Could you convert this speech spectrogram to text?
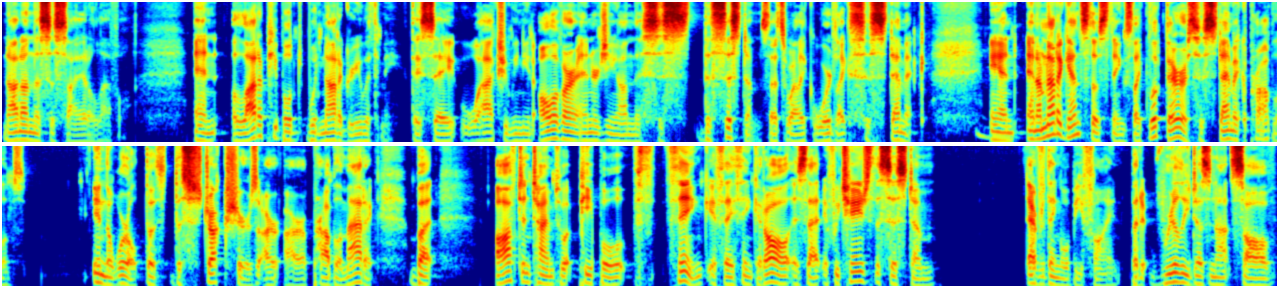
not on the societal level. And a lot of people would not agree with me. They say, well, actually, we need all of our energy on the, the systems. That's why I like a word like systemic. Mm-hmm. And, and I'm not against those things. Like, look, there are systemic problems in the world. The, the structures are, are problematic. But oftentimes, what people th- think, if they think at all, is that if we change the system, everything will be fine. But it really does not solve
